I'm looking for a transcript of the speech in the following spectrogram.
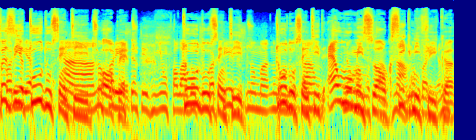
Fazia faria, tudo o sentido. Não, não oh, Pedro, sentido nenhum falar tudo o sentido. Numa, numa tudo o sentido. É uma omissão que significa,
